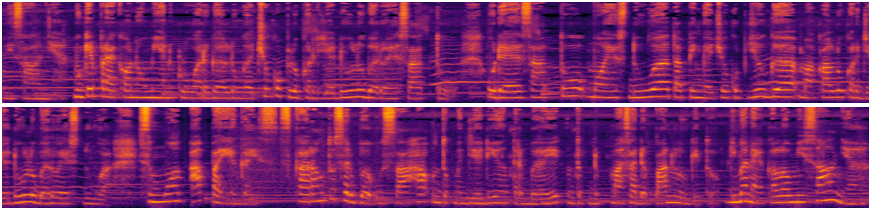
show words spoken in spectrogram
misalnya. Mungkin perekonomian keluarga lu nggak cukup, lu kerja dulu baru S1. Udah S1 mau S2 tapi nggak cukup juga, maka lu kerja dulu baru S2. Semua apa ya guys? Sekarang tuh serba usaha untuk menjadi yang terbaik untuk de masa depan lu gitu. Gimana ya kalau misalnya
